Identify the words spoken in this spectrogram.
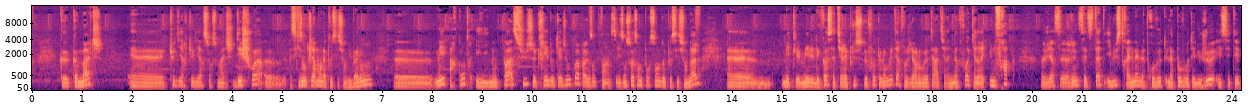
comme match. que dire, que dire sur ce match? Des choix, parce qu'ils ont clairement la possession du ballon, mais par contre, ils n'ont pas su se créer d'occasion quoi. Par exemple, ils ont 60% de possession de balle, euh, mais, l'Écosse a tiré plus de fois que l'Angleterre. Je veux dire, l'Angleterre a tiré 9 fois, cadré une frappe. Je veux dire, rien que cette stat illustre elle-même la, pauvreté du jeu, et c'était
